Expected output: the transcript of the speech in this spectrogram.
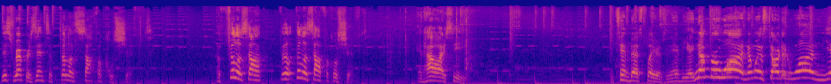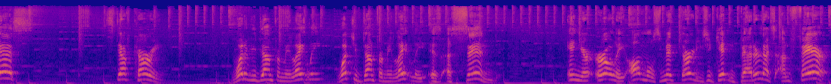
this represents a philosophical shift. A philosoph- philosophical shift in how I see the 10 best players in the NBA. Number one, I'm going to start at one. Yes. Steph Curry, what have you done for me lately? What you've done for me lately is ascend in your early, almost mid 30s. You're getting better. That's unfair.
